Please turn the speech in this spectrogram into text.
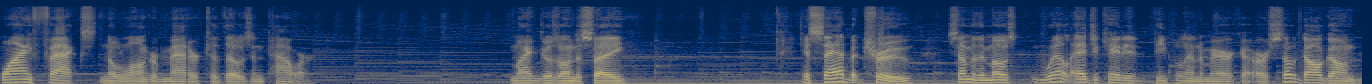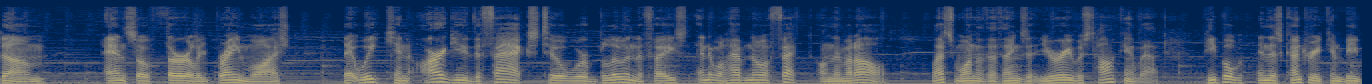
why facts no longer matter to those in power. Mike goes on to say, It's sad but true. Some of the most well educated people in America are so doggone dumb and so thoroughly brainwashed that we can argue the facts till we're blue in the face and it will have no effect on them at all. Well, that's one of the things that Yuri was talking about. People in this country can be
